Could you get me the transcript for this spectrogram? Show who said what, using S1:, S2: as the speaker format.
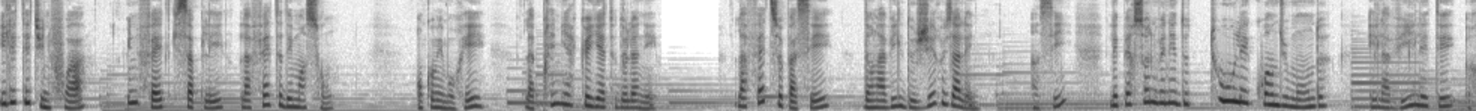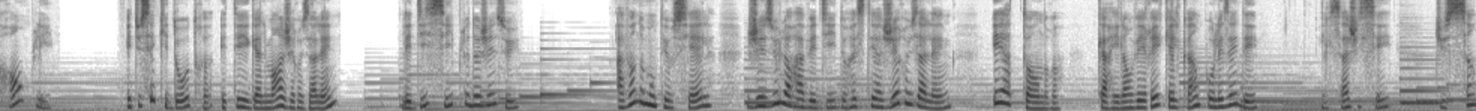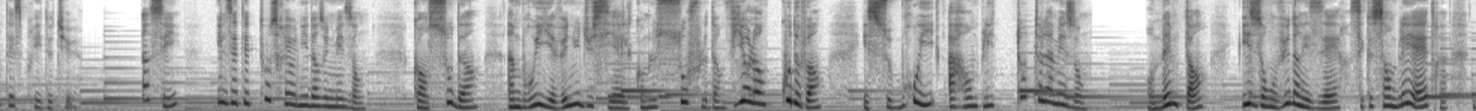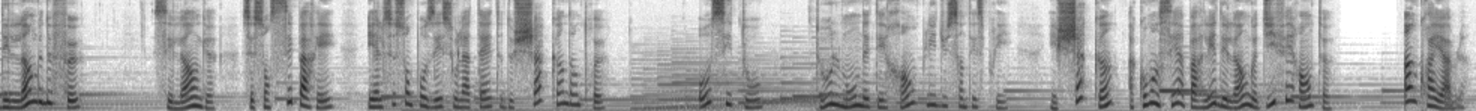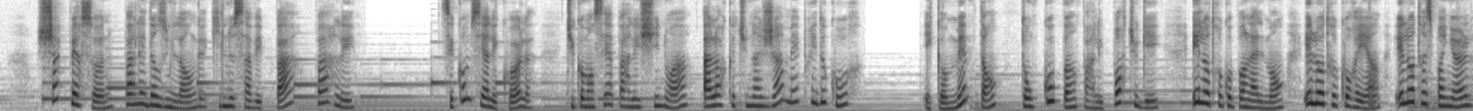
S1: Il était une fois une fête qui s'appelait la fête des moissons. On commémorait la première cueillette de l'année. La fête se passait dans la ville de Jérusalem. Ainsi, les personnes venaient de tous les coins du monde et la ville était remplie. Et tu sais qui d'autres étaient également à Jérusalem? Les disciples de Jésus. Avant de monter au ciel, Jésus leur avait dit de rester à Jérusalem et attendre, car il enverrait quelqu'un pour les aider. Il s'agissait du Saint-Esprit de Dieu. Ainsi, ils étaient tous réunis dans une maison, quand soudain un bruit est venu du ciel comme le souffle d'un violent coup de vent, et ce bruit a rempli toute la maison. Au même temps, ils ont vu dans les airs ce que semblaient être des langues de feu. Ces langues se sont séparées et elles se sont posées sur la tête de chacun d'entre eux. Aussitôt, tout le monde était rempli du Saint-Esprit et chacun a commencé à parler des langues différentes. Incroyable. Chaque personne parlait dans une langue qu'il ne savait pas parler. C'est comme si à l'école, tu commençais à parler chinois alors que tu n'as jamais pris de cours. Et qu'en même temps, ton copain parlait portugais, et l'autre copain l'allemand, et l'autre coréen, et l'autre espagnol.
